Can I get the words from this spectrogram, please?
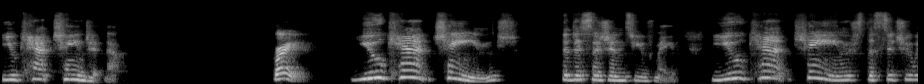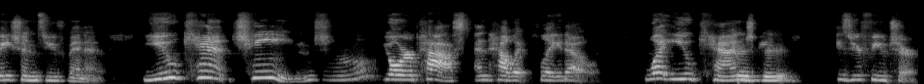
you can't change it now. Right. You can't change the decisions you've made. You can't change the situations you've been in you can't change mm-hmm. your past and how it played out. What you can mm-hmm. change is your future.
